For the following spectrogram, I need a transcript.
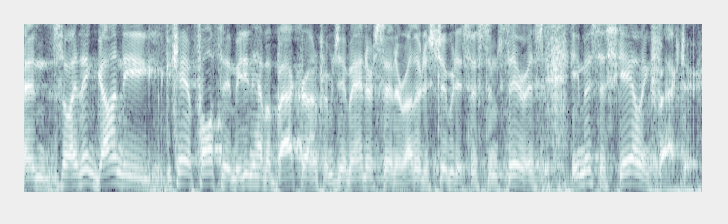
And so I think Gandhi, you can't fault him, he didn't have a background from Jim Anderson or other distributed systems theorists. He missed a scaling factor.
